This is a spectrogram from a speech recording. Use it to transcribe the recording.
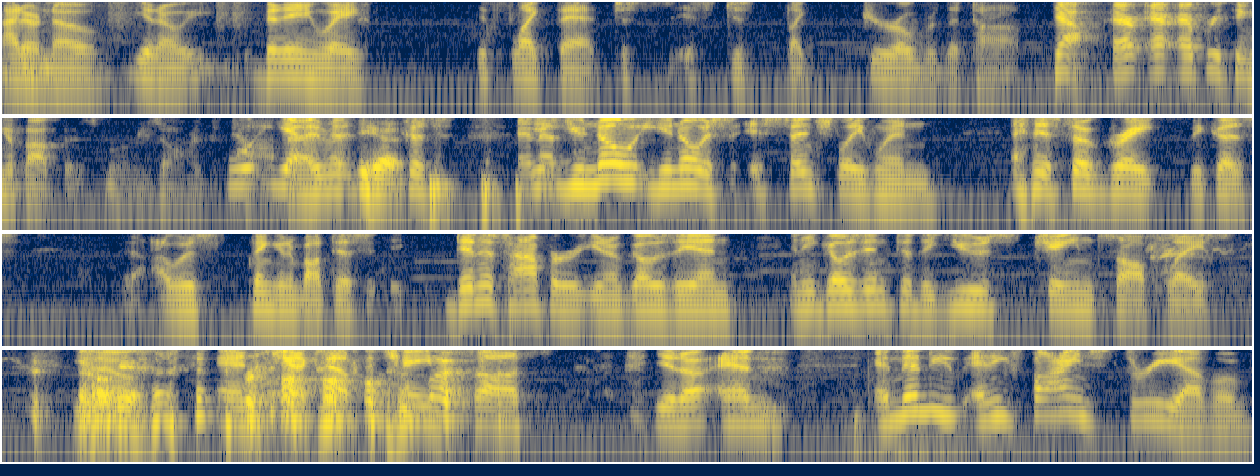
I don't know. You know, but anyway, it's like that. Just it's just like pure over the top. Yeah, e- e- everything about this movie is over the top. Well, yeah, And- Yeah. because and you know, you know, it's essentially when, and it's so great because I was thinking about this. Dennis Hopper, you know, goes in and he goes into the used chainsaw place, you know, Oh, yeah. and checks out the chainsaws, you know, and and then he and he finds three of them,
